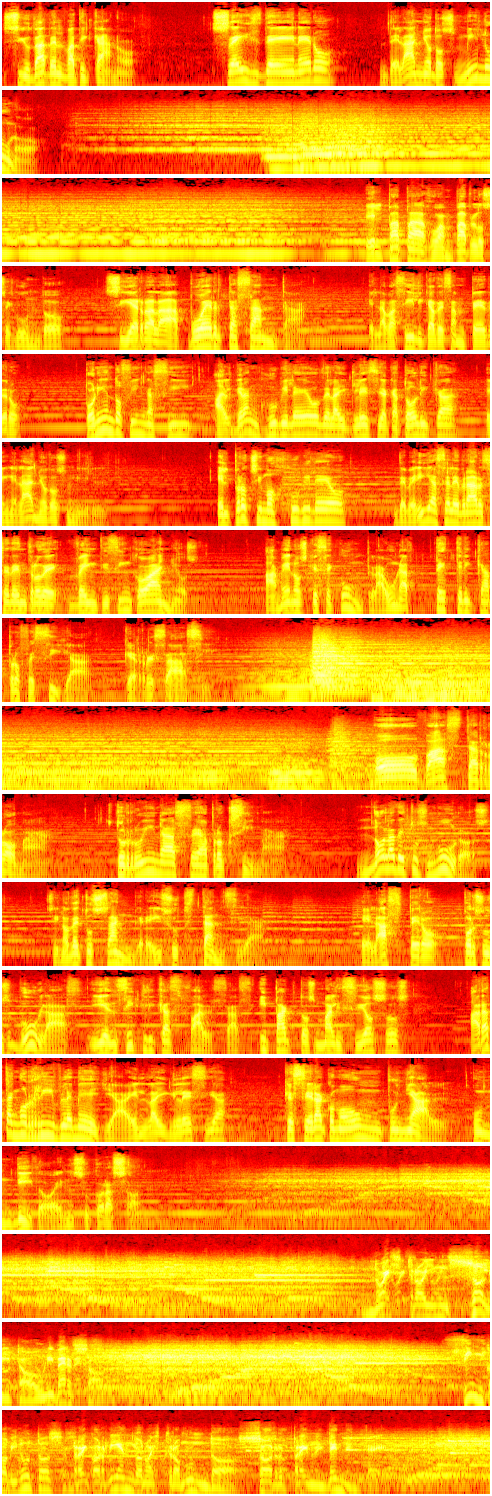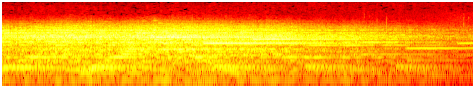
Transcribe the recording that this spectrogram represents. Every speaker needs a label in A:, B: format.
A: Ciudad del Vaticano, 6 de enero del año 2001. El Papa Juan Pablo II cierra la Puerta Santa en la Basílica de San Pedro, poniendo fin así al gran jubileo de la Iglesia Católica en el año 2000. El próximo jubileo debería celebrarse dentro de 25 años, a menos que se cumpla una tétrica profecía que reza así. Oh vasta Roma, tu ruina se aproxima, no la de tus muros, sino de tu sangre y substancia. El áspero, por sus bulas y encíclicas falsas y pactos maliciosos, hará tan horrible mella en la iglesia que será como un puñal hundido en su corazón.
B: Nuestro insólito universo. Cinco minutos recorriendo nuestro mundo sorprendente.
